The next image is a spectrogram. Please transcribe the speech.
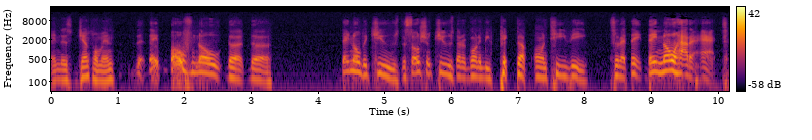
and this gentleman, they, they both know the the they know the cues, the social cues that are going to be picked up on TV, so that they they know how to act.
